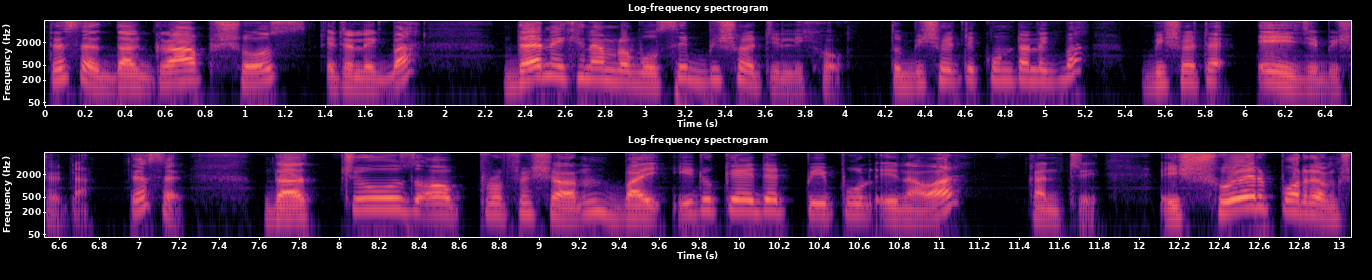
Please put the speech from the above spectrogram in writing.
ঠিক আছে? দ্য গ্রাফ শোস এটা লিখবা। দেন এখানে আমরা বলছি বিষয়টি লিখো। তো বিষয়টি কোনটা লিখবা? বিষয়টা এই যে বিষয়টা, ঠিক আছে? The choose of profession by educated people in our country এই শো এর পরের অংশ,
